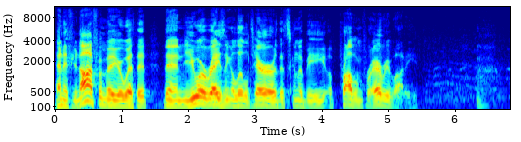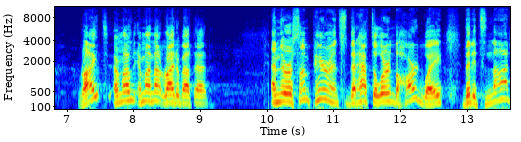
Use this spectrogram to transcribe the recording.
And if you're not familiar with it, then you are raising a little terror that's going to be a problem for everybody. Right? Am I, am I not right about that? And there are some parents that have to learn the hard way that it's not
